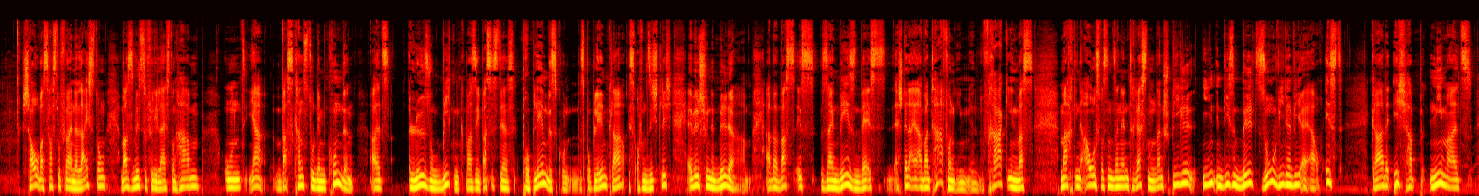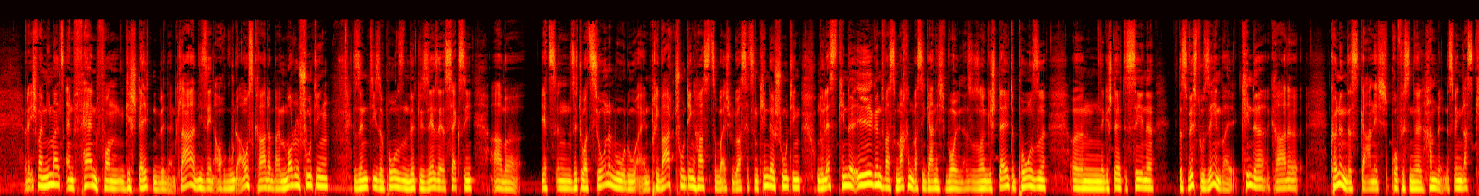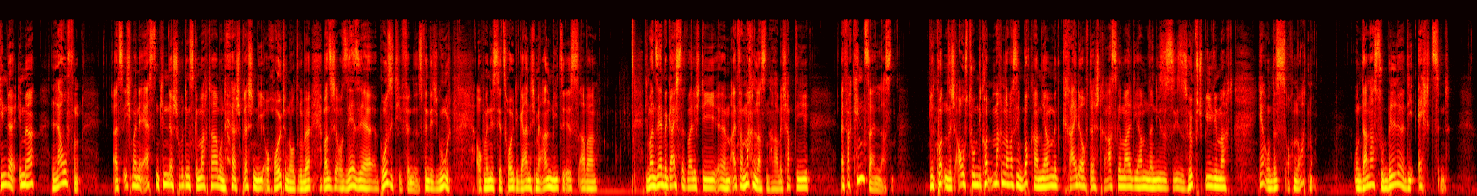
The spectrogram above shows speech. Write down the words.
Schau, was hast du für eine Leistung, was willst du für die Leistung haben und ja, was kannst du dem Kunden als Lösung bieten, quasi, was ist das Problem des Kunden? Das Problem, klar, ist offensichtlich, er will schöne Bilder haben. Aber was ist sein Wesen? Wer ist, erstelle ein Avatar von ihm, frag ihn, was macht ihn aus, was sind seine Interessen und dann spiegel ihn in diesem Bild so wieder, wie er auch ist. Gerade ich habe niemals oder ich war niemals ein Fan von gestellten Bildern. Klar, die sehen auch gut aus, gerade beim Model-Shooting sind diese Posen wirklich sehr, sehr sexy, aber jetzt in Situationen, wo du ein Privatshooting hast, zum Beispiel du hast jetzt ein Kindershooting und du lässt Kinder irgendwas machen, was sie gar nicht wollen. Also so eine gestellte Pose, ähm, eine gestellte Szene, das wirst du sehen, weil Kinder gerade können das gar nicht professionell handeln. Deswegen lass Kinder immer Laufen. Als ich meine ersten Kindershootings gemacht habe, und da sprechen die auch heute noch drüber, was ich auch sehr, sehr positiv finde. Das finde ich gut. Auch wenn ich es jetzt heute gar nicht mehr anbiete, ist, aber die waren sehr begeistert, weil ich die ähm, einfach machen lassen habe. Ich habe die einfach Kind sein lassen. Die konnten sich austoben, die konnten machen noch, was sie Bock haben. Die haben mit Kreide auf der Straße gemalt, die haben dann dieses, dieses Hüpfspiel gemacht. Ja, und das ist auch in Ordnung. Und dann hast du Bilder, die echt sind.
